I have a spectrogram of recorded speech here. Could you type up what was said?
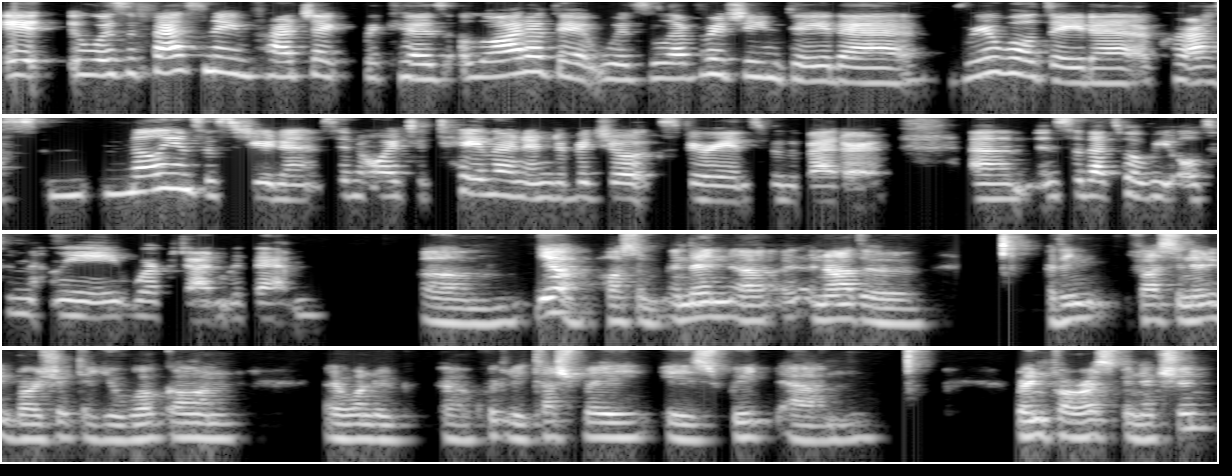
it, it was a fascinating project because a lot of it was leveraging data, real world data across millions of students in order to tailor an individual experience for the better. Um, and so that's what we ultimately worked on with them. Um, yeah, awesome. And then uh, another, I think, fascinating project that you work on, I want to uh, quickly touch base is with um, Rainforest Connection,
